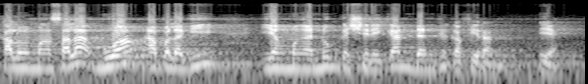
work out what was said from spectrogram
Kalau memang salah, buang apalagi yang mengandung kesyirikan dan kekafiran. Iya.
